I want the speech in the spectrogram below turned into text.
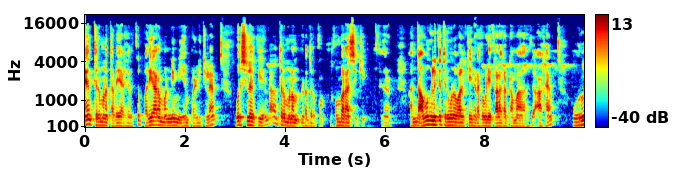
ஏன் திருமண தடையாக இருக்குது பரிகாரம் பண்ணியும் ஏன் பழிக்கலை? ஒரு சிலருக்கு இரண்டாவது திருமணம் நடந்திருக்கும் கும்பராசிக்கு. அந்த அவங்களுக்கு திருமண வாழ்க்கை நடக்கக்கூடிய காலகட்டமாக இருக்குது ஆக ஒரு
